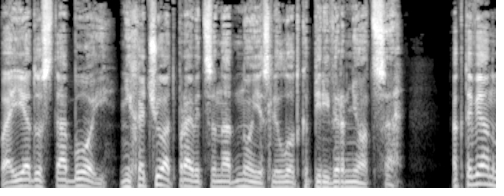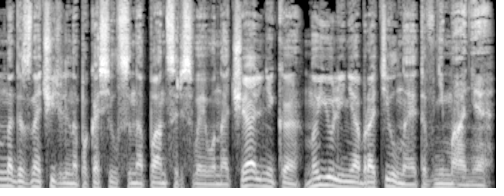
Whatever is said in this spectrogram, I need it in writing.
«Поеду с тобой. Не хочу отправиться на дно, если лодка перевернется. Октавиан многозначительно покосился на панцирь своего начальника, но Юлий не обратил на это внимания.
